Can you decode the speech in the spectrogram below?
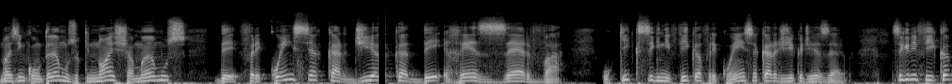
nós encontramos o que nós chamamos de frequência cardíaca de reserva. O que, que significa frequência cardíaca de reserva? Significa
